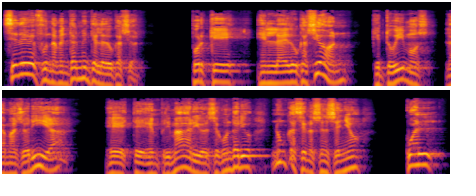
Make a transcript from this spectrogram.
se debe fundamentalmente a la educación. Porque en la educación que tuvimos la mayoría, este, en primario, en secundario, nunca se nos enseñó cuál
